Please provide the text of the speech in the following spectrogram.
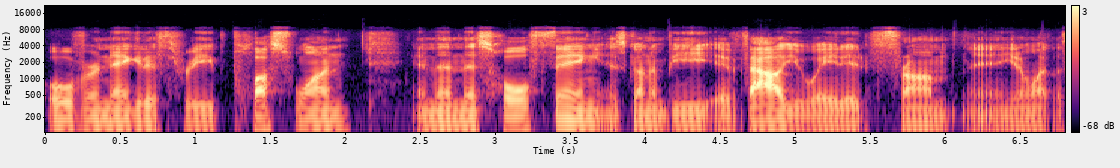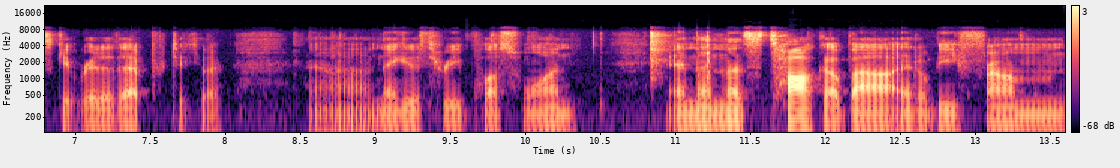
over negative 3 plus 1. And then this whole thing is going to be evaluated from, eh, you know what, let's get rid of that particular uh, negative 3 plus 1 And then let's talk about, it'll be from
